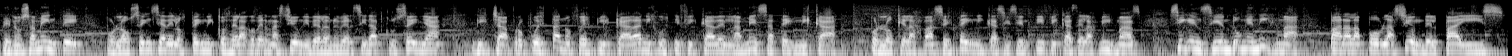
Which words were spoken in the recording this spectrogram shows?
Penosamente, por la ausencia de los técnicos de la gobernación y de la Universidad Cruceña, dicha propuesta no fue explicada ni justificada en la mesa técnica, por lo que las bases técnicas y científicas de las mismas siguen siendo un enigma para la población del país.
